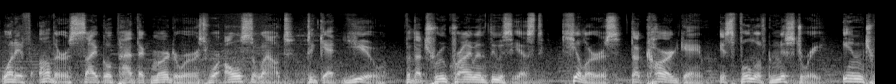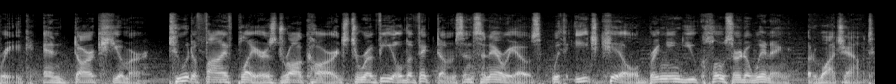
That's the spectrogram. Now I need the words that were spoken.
what if other psychopathic murderers were also out to get you? For the true crime enthusiast, Killers, the card game, is full of mystery, intrigue, and dark humor. Two to five players draw cards to reveal the victims and scenarios, with each kill bringing you closer to winning. But watch out,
